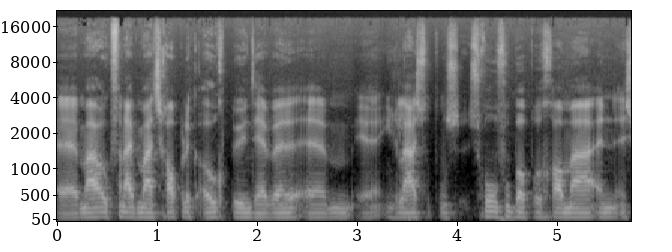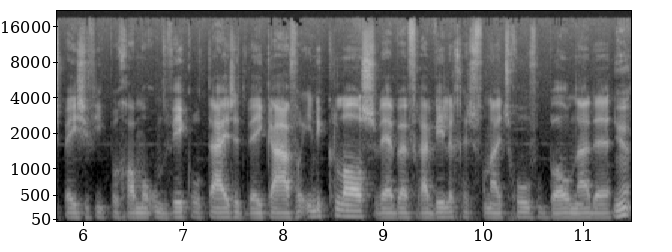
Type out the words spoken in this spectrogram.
Uh, maar ook vanuit maatschappelijk oogpunt hebben we um, uh, in relatie tot ons schoolvoetbalprogramma een, een, specifiek programma ontwikkeld tijdens het WK voor in de klas. We hebben vrijwilligers vanuit schoolvoetbal naar de ja.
